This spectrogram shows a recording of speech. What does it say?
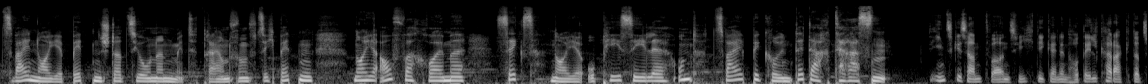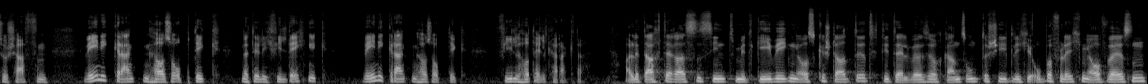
zwei neue Bettenstationen mit 53 Betten, neue Aufwachräume, sechs neue OP-Säle und zwei begrünte Dachterrassen. Insgesamt war uns wichtig, einen Hotelcharakter zu schaffen. Wenig Krankenhausoptik, natürlich viel Technik, wenig Krankenhausoptik, viel Hotelcharakter. Alle Dachterrassen sind mit Gehwegen ausgestattet, die teilweise auch ganz unterschiedliche Oberflächen aufweisen,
